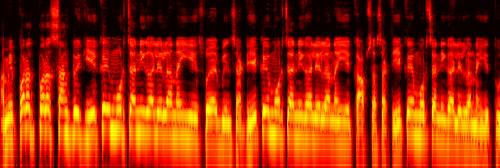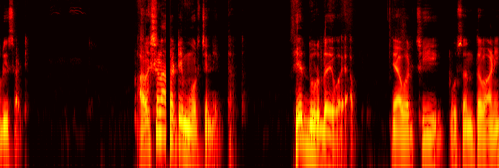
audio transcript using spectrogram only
आम्ही परत परत सांगतोय की एकही मोर्चा निघालेला नाहीये सोयाबीनसाठी एकही मोर्चा निघालेला नाहीये कापसासाठी एकही मोर्चा निघालेला नाहीये तुरीसाठी. आरक्षणासाठी मोर्चे निघतात. हे दुर्दैव आहे आप यावरची वसंतवाणी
